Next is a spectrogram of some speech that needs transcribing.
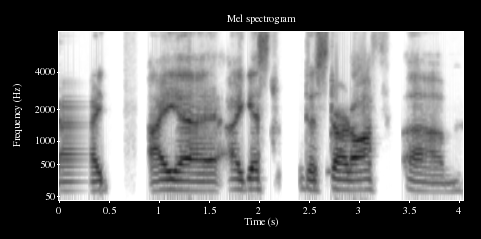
I, I, uh, I guess to start off, um,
